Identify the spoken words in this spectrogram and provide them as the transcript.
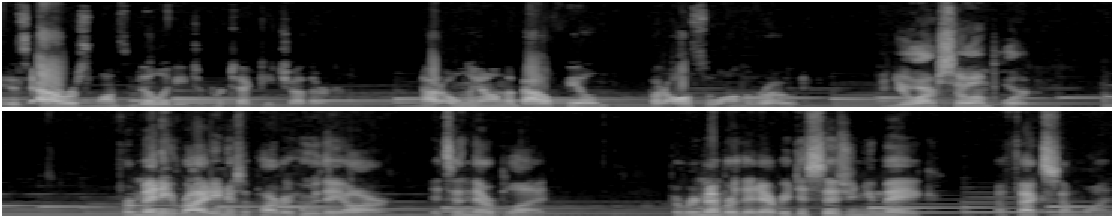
It is our responsibility to protect each other, not only on the battlefield, but also on the road. and you are so important. For many, writing is a part of who they are, it's in their blood. But remember that every decision you make affects someone.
